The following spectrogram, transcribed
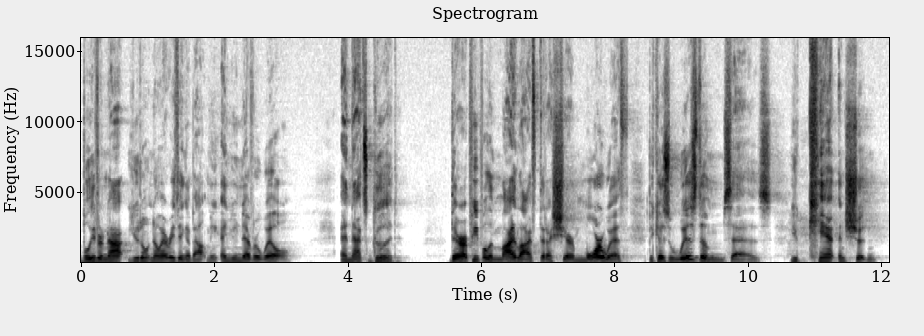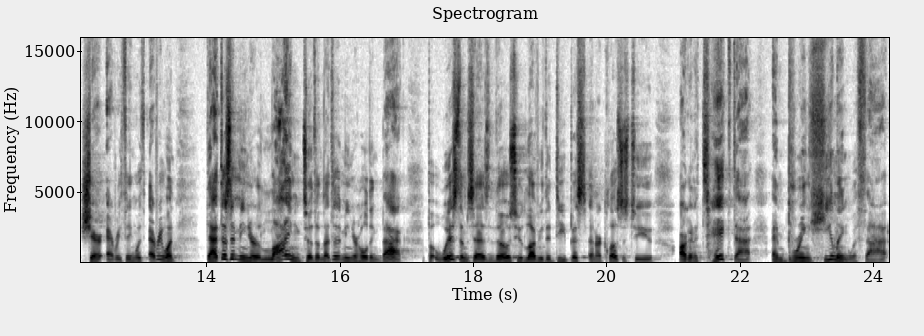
believe it or not, you don't know everything about me, and you never will. And that's good. There are people in my life that I share more with because wisdom says you can't and shouldn't share everything with everyone. That doesn't mean you're lying to them, that doesn't mean you're holding back. But wisdom says those who love you the deepest and are closest to you are going to take that and bring healing with that.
